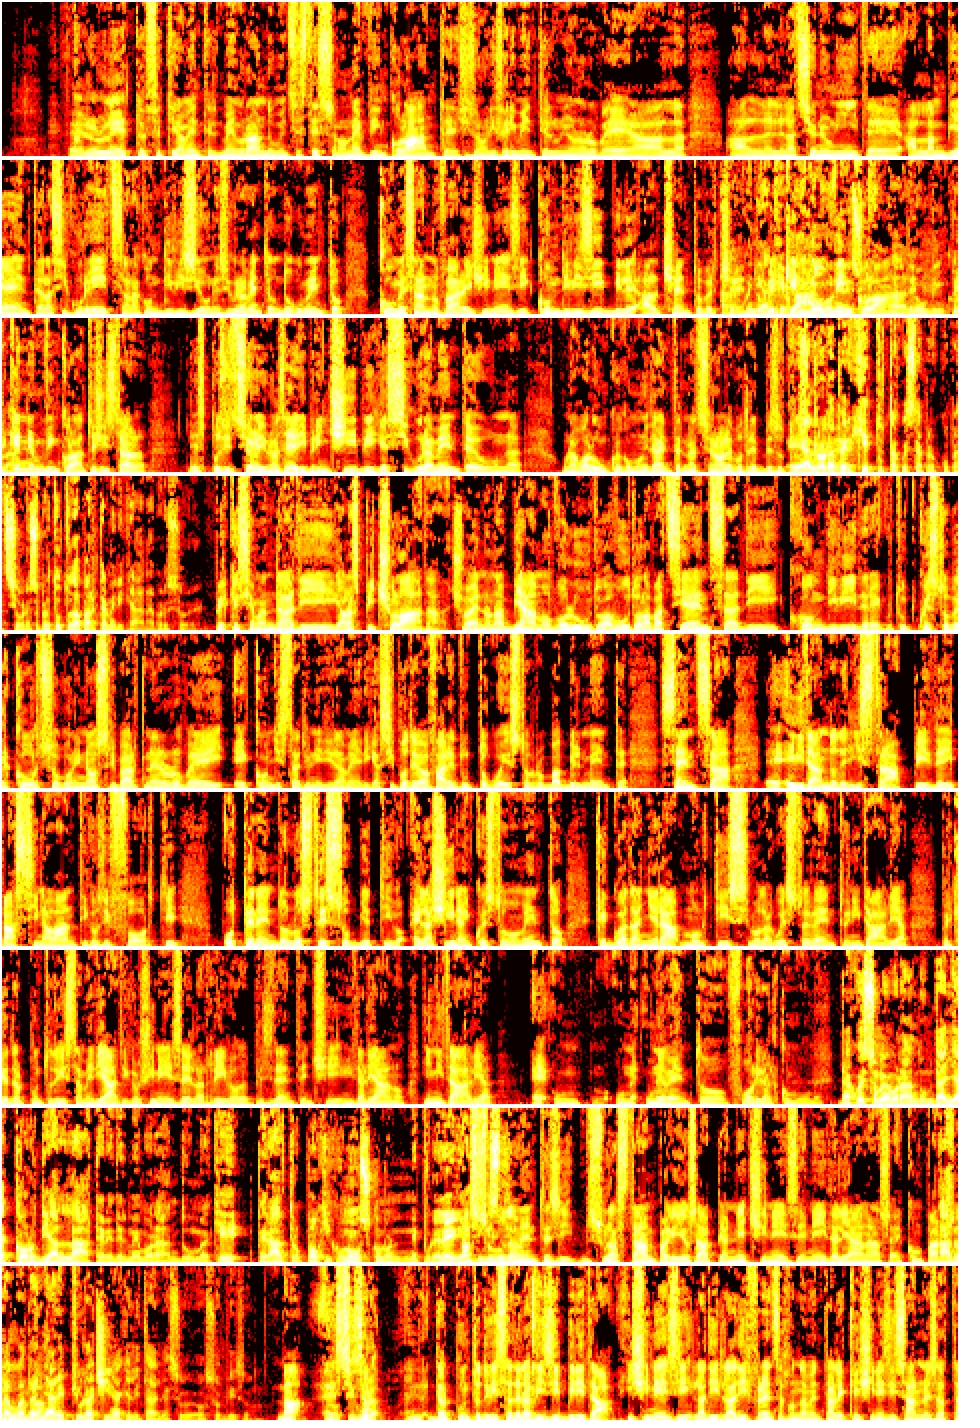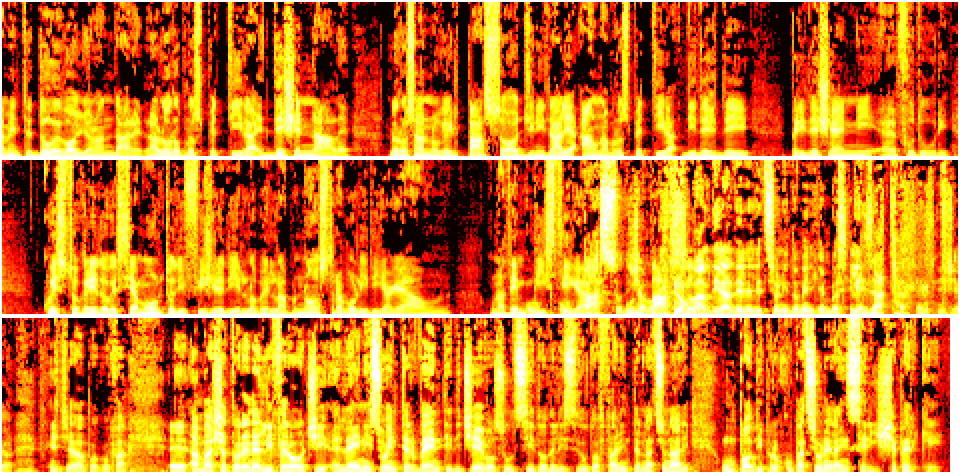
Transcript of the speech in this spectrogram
Eh, l'ho letto, effettivamente il memorandum in se stesso non è vincolante, ci sono riferimenti all'Unione Europea, al, alle Nazioni Unite, all'ambiente, alla sicurezza, alla condivisione. Sicuramente è un documento, come sanno fare i cinesi, condivisibile al 100%, ah, perché non vincolante, ah, non vincolante. Perché non vincolante, ci sta l'esposizione di una serie di principi che sicuramente un, una qualunque comunità internazionale potrebbe sottoscrivere. E allora perché tutta questa preoccupazione, soprattutto da parte americana, professore? Perché siamo andati alla spicciolata, cioè non abbiamo voluto, avuto la pazienza di condividere tutto questo percorso con i nostri partner europei e con gli Stati Uniti d'America. Si poteva fare tutto questo probabilmente senza, eh, evitando degli strappi, dei passi in avanti così forti ottenendo lo stesso obiettivo. È la Cina in questo momento che guadagnerà moltissimo da questo evento in Italia, perché dal punto di vista mediatico cinese l'arrivo del presidente in, C- italiano in Italia è un, un, un, evento fuori dal comune. Da questo memorandum, dagli accordi all'atere del memorandum, che peraltro pochi conoscono, neppure lei li ha visti. Assolutamente sì, sulla stampa che io sappia né cinese né italiana è comparso Ha da nulla. guadagnare più la Cina che l'Italia, a suo avviso. Ma eh, sicura, eh. dal punto di vista della visibilità, i cinesi, la, la differenza fondamentale è che i cinesi sanno esattamente dove vogliono andare, la loro prospettiva è decennale loro sanno che il passo oggi in Italia ha una prospettiva de, de, per i decenni eh, futuri. Questo credo che sia molto difficile dirlo per la nostra politica che ha un, una tempistica. Un, un passo, diciamo, un passo. che non va al di là delle elezioni domenica in Basilicata, esatto. diceva, diceva, poco fa. Eh, ambasciatore Nelli Feroci, eh, lei nei suoi interventi, dicevo, sul sito dell'Istituto Affari Internazionali, un po' di preoccupazione la inserisce. Perché?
